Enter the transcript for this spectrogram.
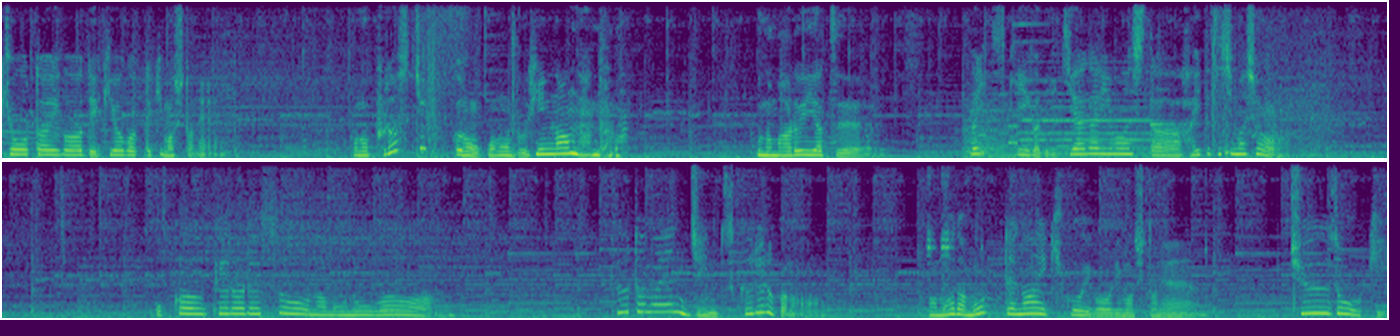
筐体が出来上がってきましたね。このプラスチックのこの部品何なんだろう。この丸いやつ。はいスキーが出来上がりました。配達しましょう。他受けられそうなものはスータのエンジン作れるかな？あまだ持ってない機械がありましたね。鋳造機。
